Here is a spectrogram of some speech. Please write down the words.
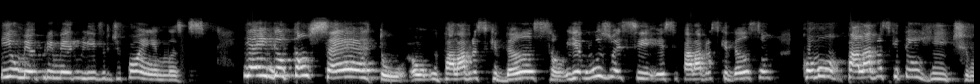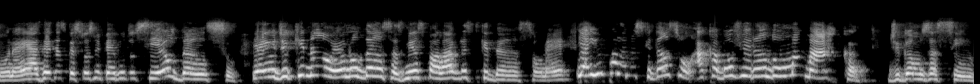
e o meu primeiro livro de poemas. E aí deu tão certo o, o, Palavras que Dançam, e eu uso esse, esse Palavras que Dançam como palavras que têm ritmo, né? Às vezes as pessoas me perguntam se eu danço, e aí eu digo que não, eu não danço, as minhas palavras que dançam, né? E aí o Palavras que Dançam acabou virando uma marca, digamos assim.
